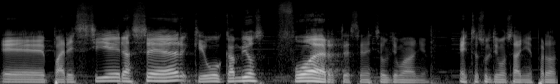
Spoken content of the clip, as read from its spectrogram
eh, pareciera ser que hubo cambios fuertes en este último año. Estos últimos años, perdón.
